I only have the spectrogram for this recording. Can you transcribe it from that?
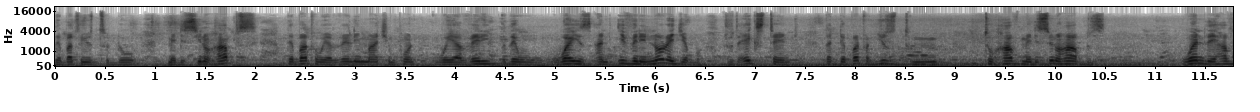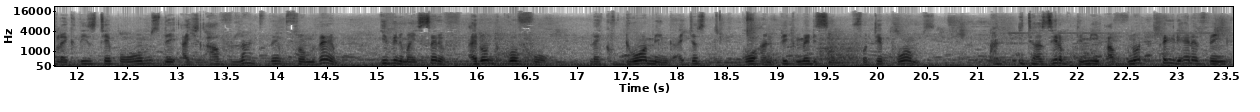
the Batwa used to do medicinal herbs. The Batwa were very much important, We are very were wise and even knowledgeable to the extent that the Batwa used to, to have medicinal herbs. When they have like these tapeworms, they I have learned them from them. Even myself, I don't go for like deworming. I just go and pick medicine for tapeworms and it has helped me. I've not paid anything.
